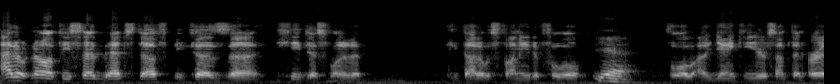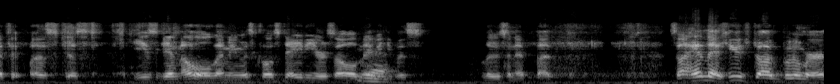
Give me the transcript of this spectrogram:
I don't know if he said that stuff because uh, he just wanted to. He thought it was funny to fool. Yeah. Fool a Yankee or something, or if it was just he's getting old. I mean, he was close to eighty years old. Maybe Yeah. he was losing it, but so I had that huge dog Boomer,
